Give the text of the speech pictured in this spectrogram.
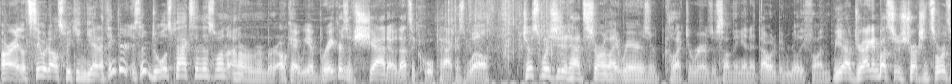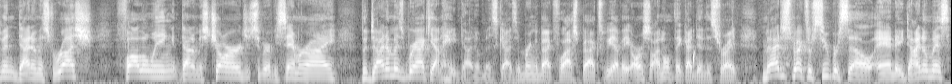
All right, let's see what else we can get. I think there is there duelist packs in this one. I don't remember. Okay, we have Breakers of Shadow. That's a cool pack as well. Just wish it had had Starlight rares or Collector rares or something in it. That would have been really fun. We have Dragon Buster Destruction Swordsman, Dinomist Rush, Following, Dinomist Charge, Super Heavy Samurai, the Dinomist Brachion. I hate guys. They're bringing back flashbacks. We have a Arsenal. I don't think I did this right. Magispector Supercell and a Dinomist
